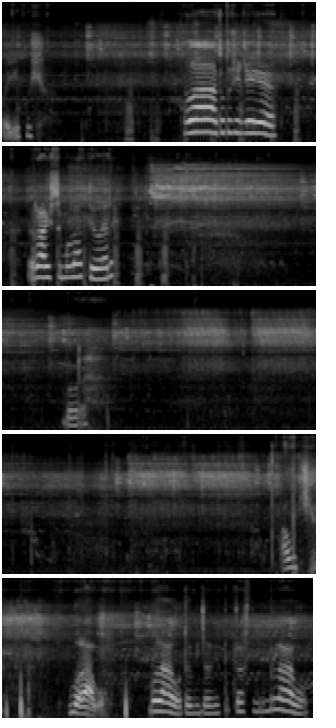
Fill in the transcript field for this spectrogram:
Ojejkuś. Ła, co tu się dzieje? Raj Simulator. Dobra. Auć. Bolało. Bolało to widzowie, po prostu bolało.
